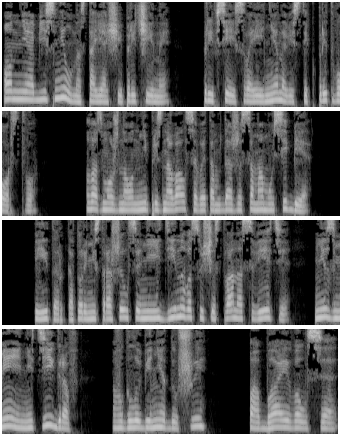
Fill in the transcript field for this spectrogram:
Он не объяснил настоящей причины, при всей своей ненависти к притворству. Возможно, он не признавался в этом даже самому себе. Питер, который не страшился ни единого существа на свете, ни змеи, ни тигров, в глубине души побаивался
